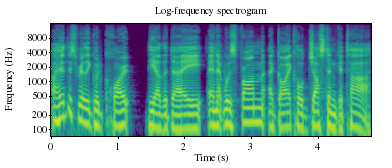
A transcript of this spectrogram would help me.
I heard this really good quote the other day, and it was from a guy called Justin Guitar.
